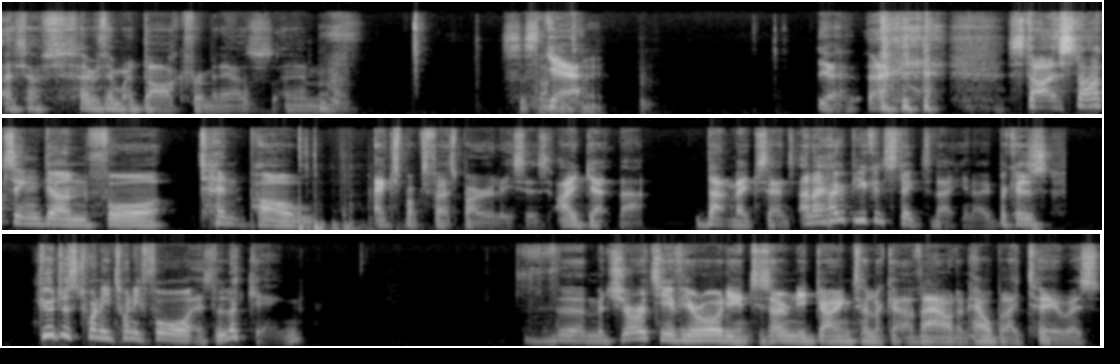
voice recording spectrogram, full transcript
I, everything went dark for a minute. I was, um, Society's Yeah. mate. Yeah, start starting gun for tentpole Xbox first party releases. I get that. That makes sense, and I hope you can stick to that. You know, because good as 2024 is looking, the majority of your audience is only going to look at Avowed and Hellblade 2 as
